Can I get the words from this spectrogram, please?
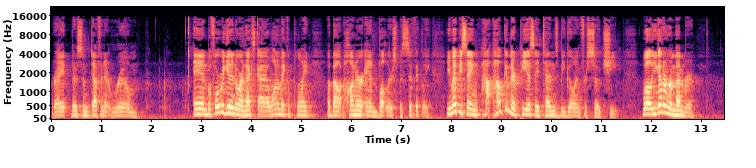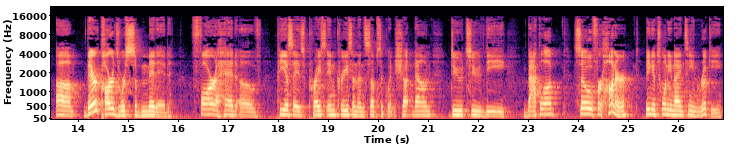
right? There's some definite room. And before we get into our next guy i want to make a point about hunter and butler specifically. You might be saying how, can their psa 10s be going for so cheap? Well you got to remember um, their cards were submitted far ahead of PSA's price increase and then subsequent shutdown due to the backlog. So for Hunter being a 2019 rookie,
